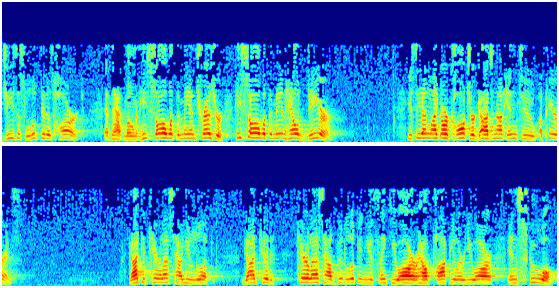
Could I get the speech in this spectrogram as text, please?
Jesus looked at his heart at that moment. He saw what the man treasured. He saw what the man held dear. You see, unlike our culture, God's not into appearance. God could care less how you look. God could care less how good looking you think you are or how popular you are in school.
